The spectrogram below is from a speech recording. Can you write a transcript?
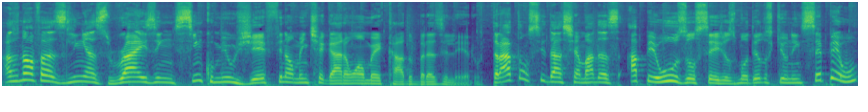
As novas linhas Ryzen 5000G finalmente chegaram ao mercado brasileiro. Tratam-se das chamadas APUs, ou seja, os modelos que unem CPU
